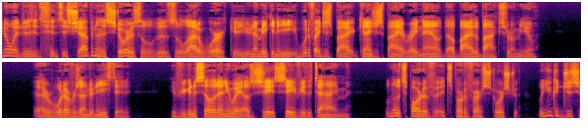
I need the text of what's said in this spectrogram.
know what? It's, Just shopping in the store is a, is a lot of work. You're not making it. What if I just buy? Can I just buy it right now? I'll buy the box from you, or whatever's underneath it. If you're going to sell it anyway, I'll save you the time. Well, no, it's part of it's part of our store. Well, you could just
